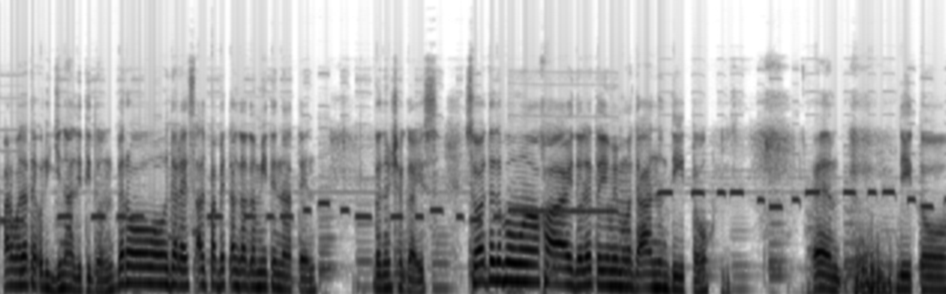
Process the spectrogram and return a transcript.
parang wala tayong originality doon, pero the rest, alphabet ang gagamitin natin. Ganun siya guys. So, ito na po mga ka-idol, ito yung may mga daanan dito. And, dito,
